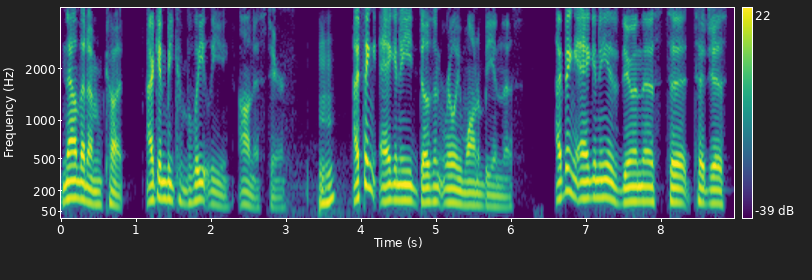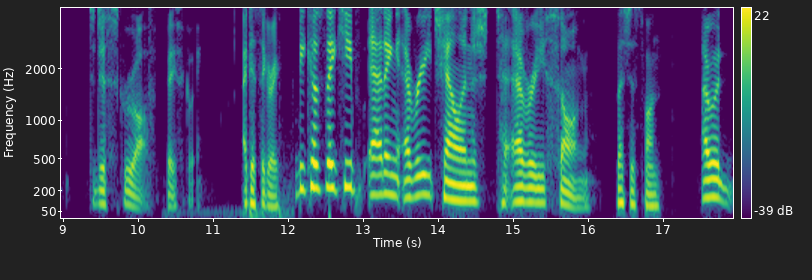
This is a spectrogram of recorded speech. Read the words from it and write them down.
now that I'm cut, I can be completely honest here. hmm I think Agony doesn't really want to be in this. I think Agony is doing this to to just to just screw off, basically. I disagree. Because they keep adding every challenge to every song. That's just fun. I would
